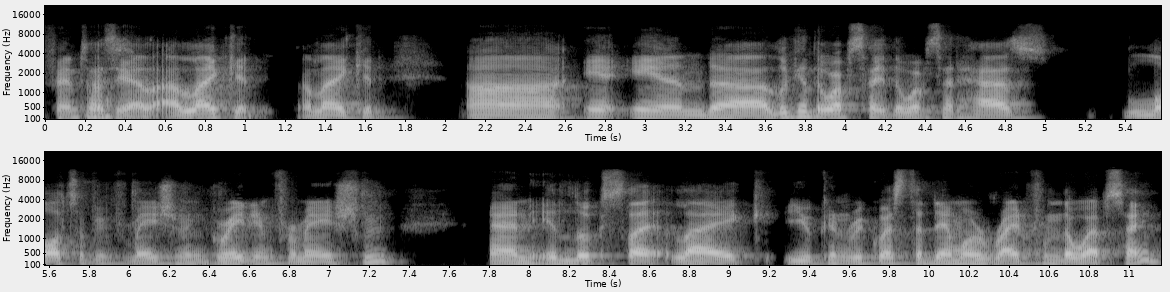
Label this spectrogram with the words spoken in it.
Fantastic. Yes. I, I, like it. I like it. Uh, and, and uh, look at the website. The website has lots of information and great information. And it looks like like you can request a demo right from the website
